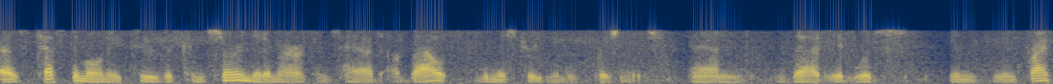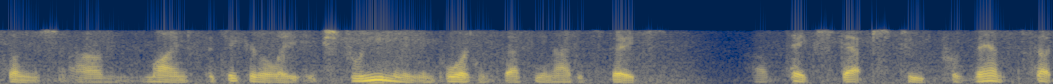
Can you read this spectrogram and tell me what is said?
as testimony to the concern that Americans had about the mistreatment of prisoners, and that it was in, in Franklin's um, mind particularly extremely important that the United States uh, take steps to prevent such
